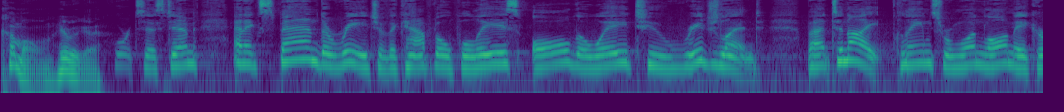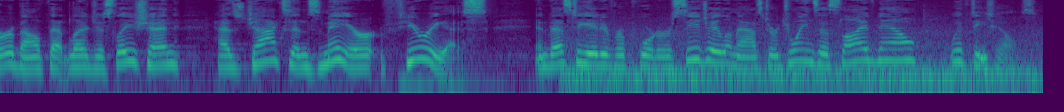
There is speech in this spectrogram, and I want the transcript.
Come on, here we go. Court system and expand the reach of the Capitol Police all the way to Ridgeland. But tonight, claims from one lawmaker about that legislation has Jackson's mayor furious. Investigative reporter CJ LeMaster joins us live now with details.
